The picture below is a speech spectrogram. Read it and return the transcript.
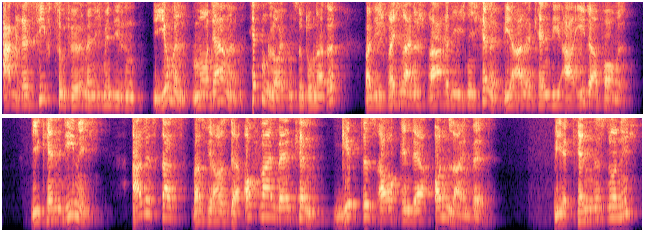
aggressiv zu fühlen, wenn ich mit diesen jungen, modernen, hippen Leuten zu tun hatte, weil die sprechen eine Sprache, die ich nicht kenne. Wir alle kennen die AIDA-Formel. Die kennen die nicht. Alles das, was wir aus der Offline-Welt kennen, gibt es auch in der Online-Welt. Wir kennen es nur nicht.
